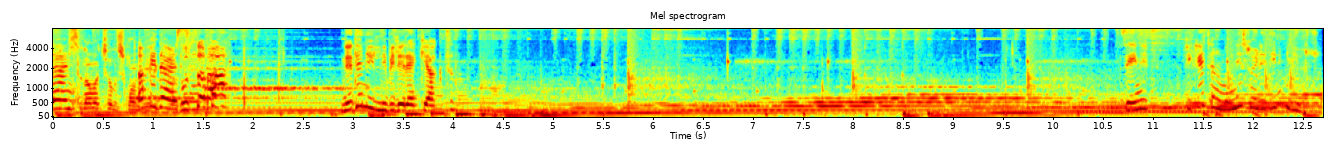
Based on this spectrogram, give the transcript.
ben Sınava çalışmam gerekiyor. affedersin. Mustafa! Neden elini bilerek yaktın? Zeynep, Fikret Hanım'ın ne söylediğini biliyorsun.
